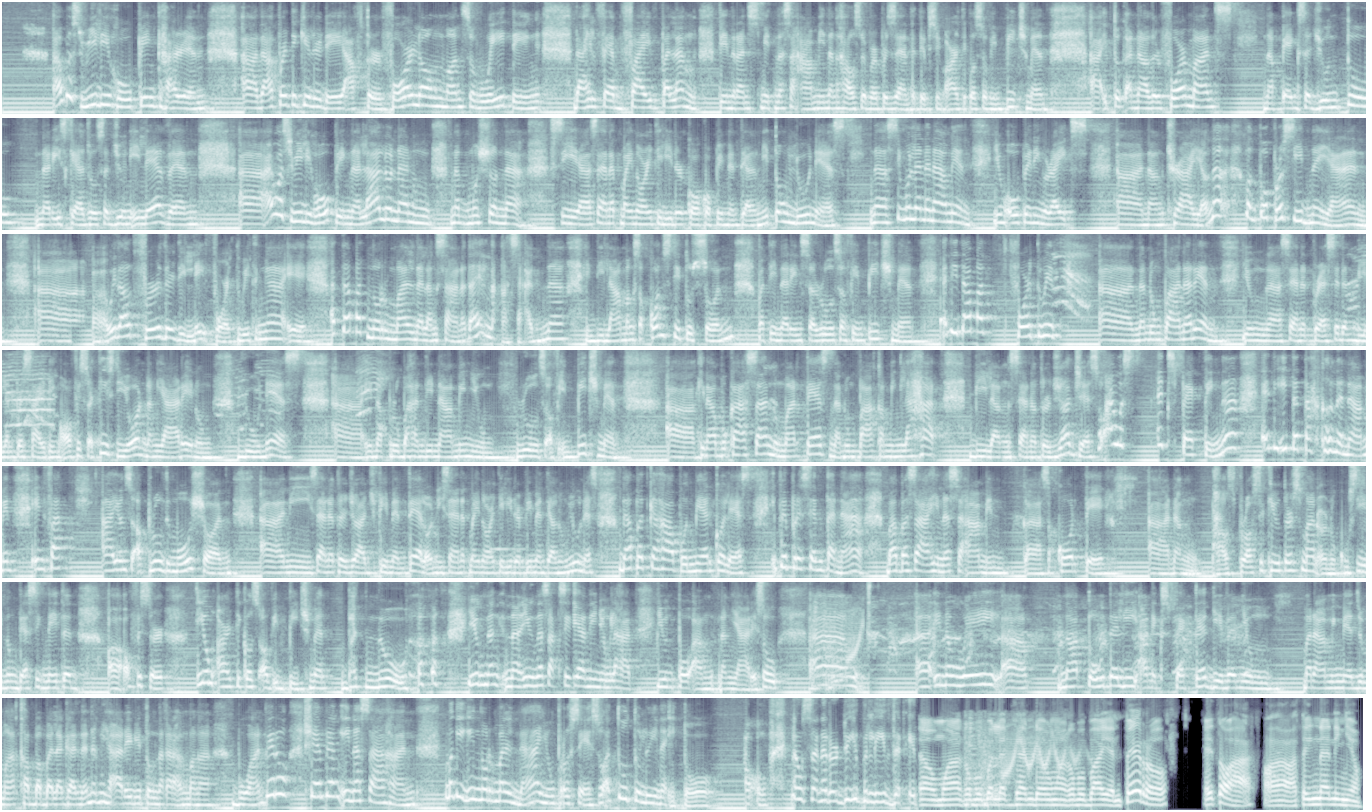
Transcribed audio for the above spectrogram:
I was really hoping, Karen, uh, that particular day, after four long months of waiting, dahil Feb 5 pa lang, tinransmit na sa amin ng House of Representatives yung articles of impeachment. Uh, it took another four months, na peg sa June 2, na reschedule sa June 11. Uh, I was really hoping na lalo na nung nagmotion na si uh, Senate Minority Leader Coco Pimentel nitong lunes, na simulan na namin yung opening rights uh, ng trial, na magpo-proceed na yan uh, without further delay, forthwith nga eh. At dapat normal na lang sana dahil nakasaad na hindi lamang sa konstitusyon, pati na rin sa rules of impeachment, eh di dapat forthwith uh, nanumpa na rin yung uh, Senate President bilang presiding officer. At least yun nangyari nung lunes. Uh, inaprubahan din namin yung rules of impeachment. Uh, kinabukasan, nung Martes, nanumpa kaming lahat bilang senator judges. So I was expecting na edi itatakal na namin. In fact, ayon sa approved motion uh, ni Senator Judge Pimentel o ni Senate Minority Leader Pimentel nung lunes, dapat kahapon, Miyerkules, ipipresenta na, babasahin na sa amin uh, sa korte uh, ng House prosecutors man or kung sinong designated uh, officer yung articles of impeachment. But no, yung, nang- na, yung nasaksihan ninyong lahat, yun po ang nangyari. So, um, uh, in a way, uh, not totally unexpected given yung maraming medyo mga kababalaghan na nangyari nitong nakaraang mga buwan. Pero, syempre ang inasahan, magiging normal na yung proseso at tutuloy na ito. Oo. Now, Senator, do you believe that it daw mga kababalaghan daw mga kababayan. Pero, ito ha, ah, tingnan ninyo.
